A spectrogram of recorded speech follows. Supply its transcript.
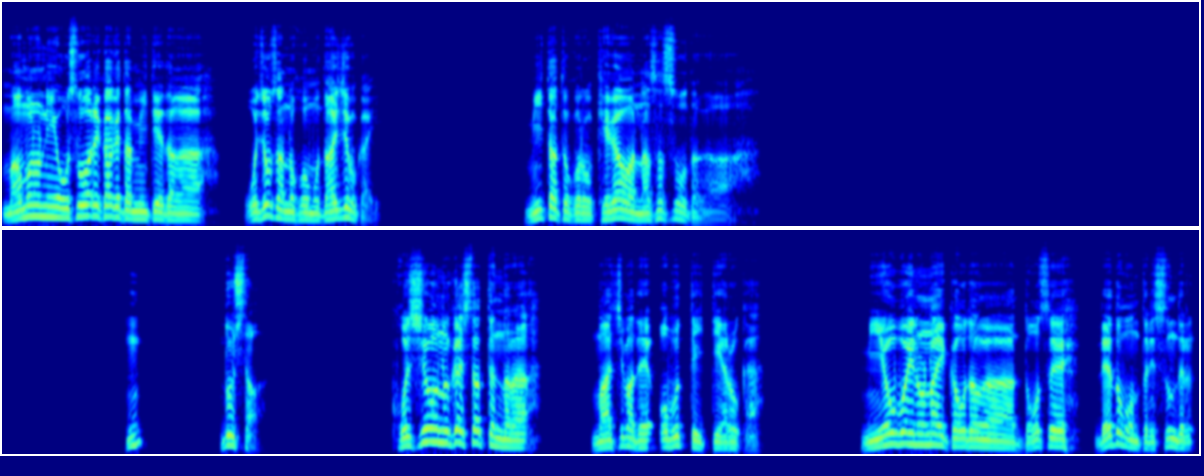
魔物に襲われかけたみてえだがお嬢さんの方も大丈夫かい？見たところ怪我はなさそうだが。ん？どうした？腰を抜かしたってんなら町までおぶって行ってやろうか。見覚えのない顔だがどうせレドモントに住んでる。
